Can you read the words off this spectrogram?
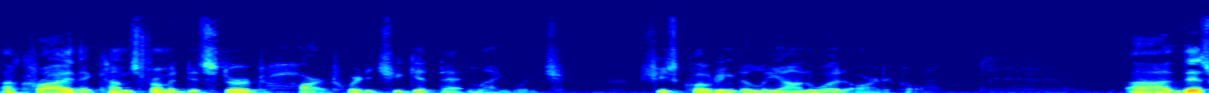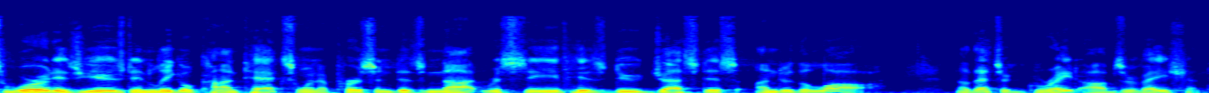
a cry that comes from a disturbed heart. Where did she get that language? She's quoting the Leon Wood article. Uh, this word is used in legal contexts when a person does not receive his due justice under the law. Now, that's a great observation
